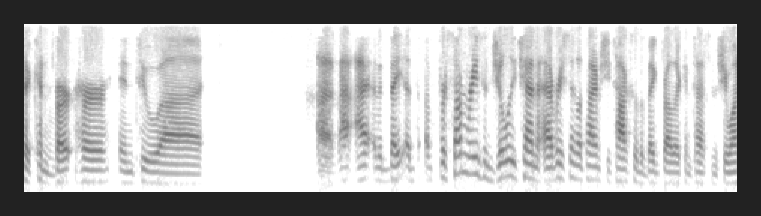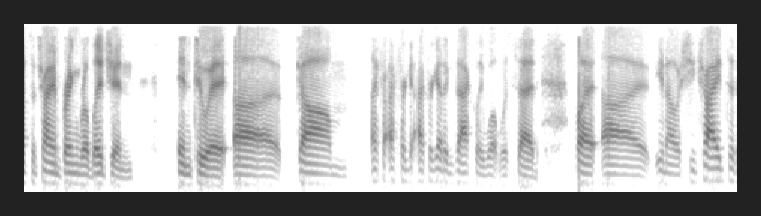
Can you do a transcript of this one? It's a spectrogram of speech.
to convert her into. Uh, uh, I, I they uh, for some reason Julie Chen every single time she talks with a Big Brother contestant she wants to try and bring religion into it. Uh, um, I forget I forget exactly what was said, but uh, you know, she tried to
